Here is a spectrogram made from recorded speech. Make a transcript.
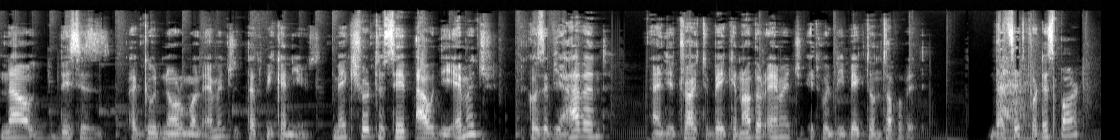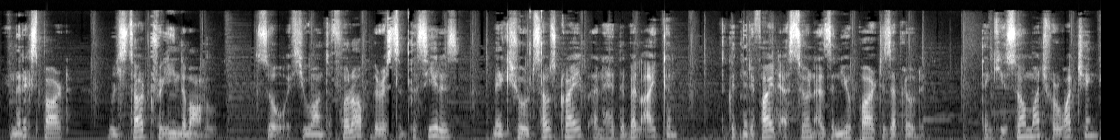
now this is a good normal image that we can use. Make sure to save out the image because if you haven't and you try to bake another image, it will be baked on top of it. That's it for this part. In the next part, we'll start rigging the model. So if you want to follow up the rest of the series, make sure to subscribe and hit the bell icon to get notified as soon as a new part is uploaded. Thank you so much for watching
